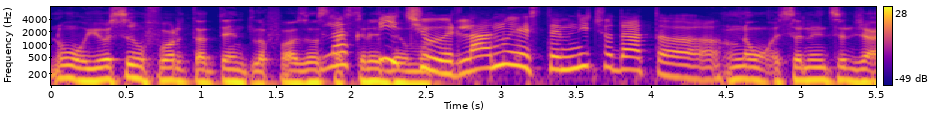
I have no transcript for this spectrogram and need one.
Atenți. Nu, eu sunt foarte atent la faza asta, La crede-mă. speech la nu este niciodată... Nu, să ne înțelegem.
